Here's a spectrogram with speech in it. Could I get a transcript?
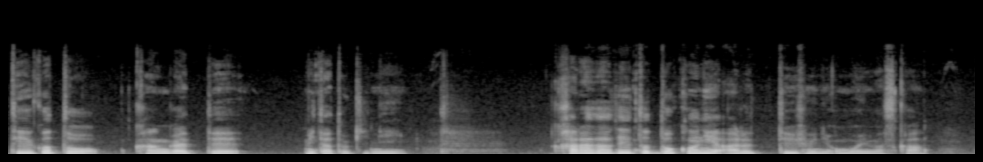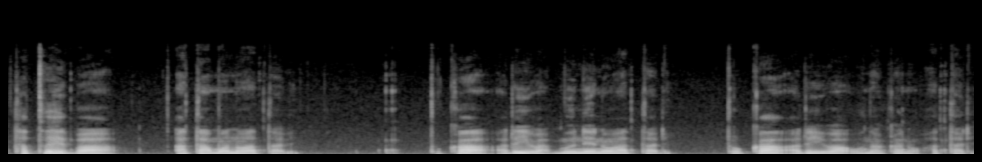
ていうことを考えてみた時に体で言うとどこにあるっていうふうに思いますか？例えば頭のあたりとかあるいは胸のあたりとかあるいはお腹のあたり、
